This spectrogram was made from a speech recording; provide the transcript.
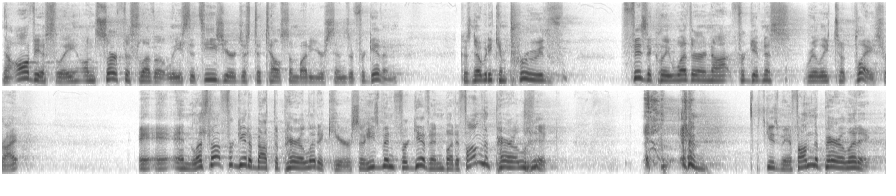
Now, obviously, on surface level at least, it's easier just to tell somebody your sins are forgiven because nobody can prove physically whether or not forgiveness really took place, right? And let's not forget about the paralytic here. So he's been forgiven, but if I'm the paralytic, excuse me, if I'm the paralytic,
